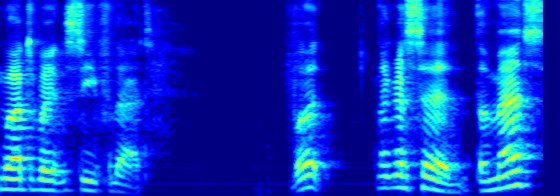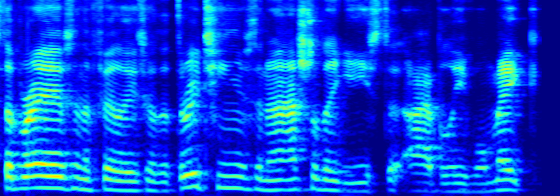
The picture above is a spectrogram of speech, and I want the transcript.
We'll have to wait and see for that. But like I said, the Mets, the Braves, and the Phillies are the three teams in the National League East that I believe will make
